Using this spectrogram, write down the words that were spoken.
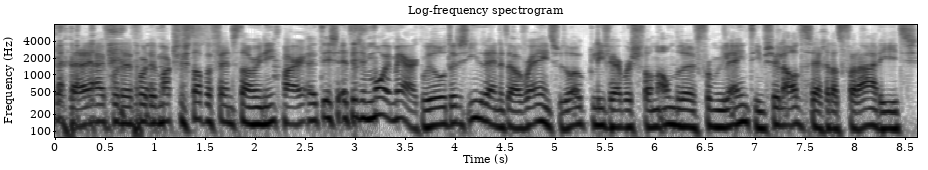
uh, voor, de, voor de Max Verstappen fans dan weer niet. Maar het is, het is een mooi merk. Ik bedoel, er is iedereen het over eens. Ik bedoel, ook liefhebbers van andere Formule 1 teams zullen altijd zeggen dat Ferrari iets,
